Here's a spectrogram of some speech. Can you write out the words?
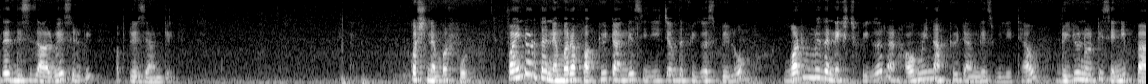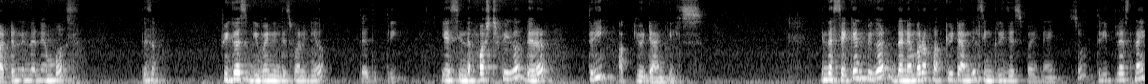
Then this is always will be obtuse angle. Question number 4. Find out the number of acute angles in each of the figures below. What will be the next figure and how many acute angles will it have? Do you notice any pattern in the numbers? There's a figures given in this one here. There are three. Yes, in the first figure there are three acute angles. In the second figure, the number of acute angles increases by 9. So, 3 plus 9,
